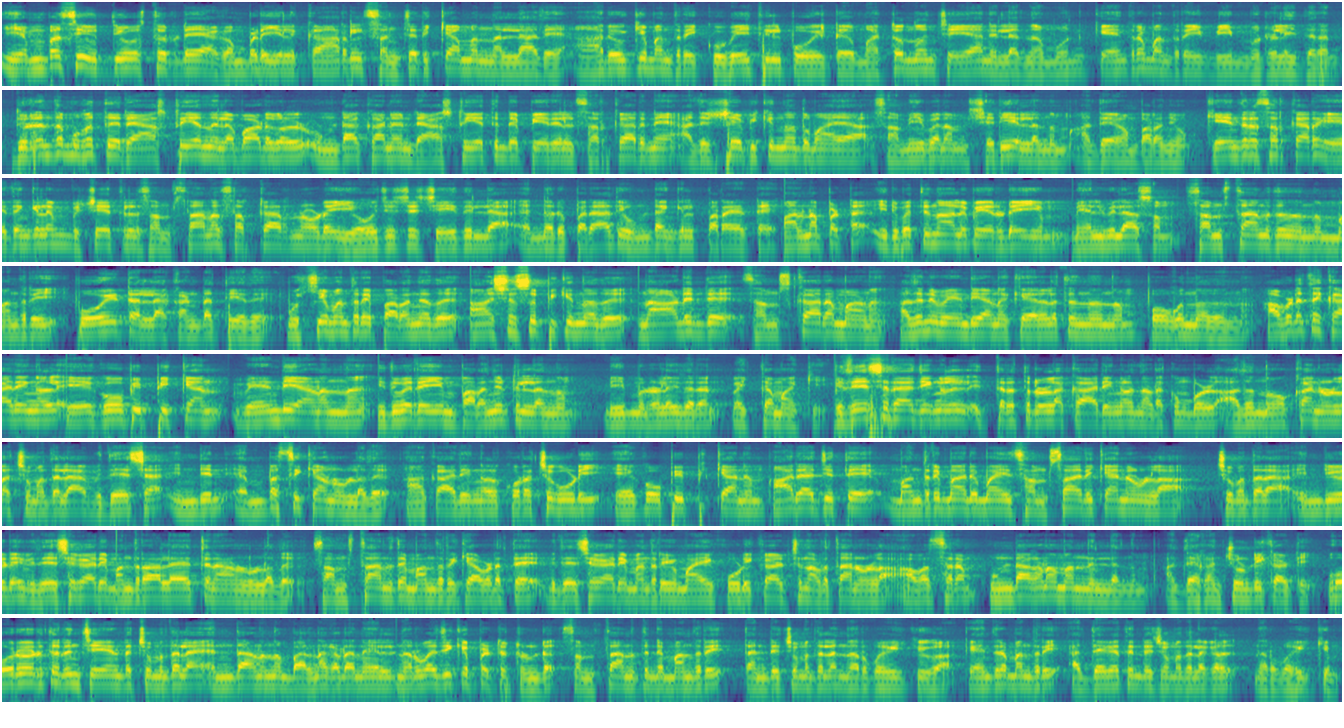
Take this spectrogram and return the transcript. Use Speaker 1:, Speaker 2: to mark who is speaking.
Speaker 1: Embassy ഉദ്യോഗസ്ഥരുടെ അകമ്പടിയിൽ കാറിൽ സഞ്ചരിക്കാമെന്നല്ലാതെ ആരോഗ്യമന്ത്രി കുവൈറ്റിൽ പോയിട്ട് മറ്റൊന്നും ചെയ്യാനില്ലെന്ന് മുൻ കേന്ദ്രമന്ത്രി വി മുരളീധരൻ. ദുരന്തമുഖത്ത് രാഷ്ട്രീയ നിലപാടുകൾ ഉണ്ടാക്കാനും രാഷ്ട്രീയത്തിന്റെ പേരിൽ സർക്കാരിനെ അധിക്ഷേപിക്കുന്നതുമായ സമീപനം ശരിയല്ലെന്നും അദ്ദേഹം പറഞ്ഞു. കേന്ദ്ര സർക്കാർ ഏതെങ്കിലും വിഷയത്തിൽ സംസ്ഥാന സർക്കാരിനോട് യോജിച്ച് ചെയ്തില്ല എന്നൊരു പരാതി ഉണ്ടെങ്കിൽ പറയട്ടെ. മരണപ്പെട്ട ഇരുപത്തിനാല് പേരുടെയും മേൽവിലാസം സംസ്ഥാനത്ത് നിന്നും മന്ത്രി പോയിട്ടല്ല കണ്ടെത്തിയത്. മുഖ്യമന്ത്രി പറഞ്ഞത് ആശ്വസിപ്പിക്കുന്നത് നാടിന്റെ സംസ്കാരമാണ്. അതിനുവേണ്ടിയാണ് കേരളത്തിൽ നിന്നും പോകുന്നതെന്ന്. അവിടുത്തെ കാര്യങ്ങൾ ഏകോപിപ്പിക്കാൻ വേണ്ടിയാണെന്ന് ഇതുവരെയും പറഞ്ഞിട്ടില്ലെന്നും വി. മുരളീധരൻ വ്യക്തമാക്കി. വിദേശ രാജ്യങ്ങളിൽ ഇത്തരത്തിലുള്ള കാര്യങ്ങൾ നടക്കുമ്പോൾ അത് നോക്കാനുള്ള ചുമതല വിദേശ ഇന്ത്യൻ എംബസിക്കാണുള്ളത്. ആ കാര്യങ്ങൾ കുറച്ചുകൂടി ഏകോപിപ്പിക്കാനും ആ രാജ്യത്തെ മന്ത്രിമാരുമായി സംസാരിക്കാനുള്ള ചുമതല ഇന്ത്യയുടെ വിദേശകാര്യ മന്ത്രാലയത്തിനാണുള്ളത്. സംസ്ഥാനത്തെ മന്ത്രിക്ക് അവിടുത്തെ വിദേശകാര്യ മന്ത്രിയുമായി കൂടിക്കാഴ്ച നടത്താനുള്ള അവസരം ഉണ്ടാകണമെന്നില്ലെന്നും അദ്ദേഹം ചൂണ്ടിക്കാട്ടി. ഓരോരുത്തരും ചെയ്യേണ്ട ചുമതല എന്താണെന്നും ഭരണഘടനയിൽ നിർവചിക്കപ്പെട്ടിട്ടുണ്ട്. സംസ്ഥാനത്തിന്റെ മന്ത്രി തന്റെ ചുമതല നിർവഹിക്കുക കേന്ദ്രമന്ത്രി അദ്ദേഹത്തിന്റെ ചുമതലകൾ നിർവഹിക്കും.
